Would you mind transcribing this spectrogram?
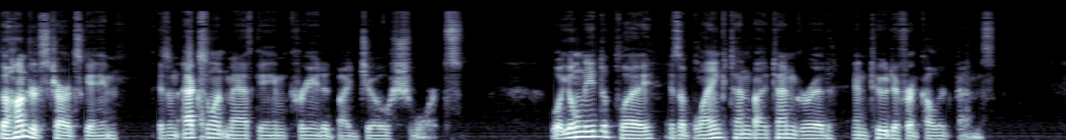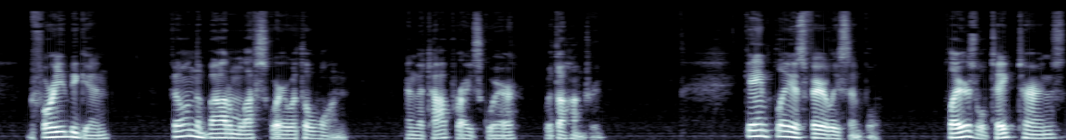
The Hundreds Charts game is an excellent math game created by Joe Schwartz. What you'll need to play is a blank 10 by 10 grid and two different colored pens. Before you begin, fill in the bottom left square with a 1 and the top right square with a 100. Gameplay is fairly simple. Players will take turns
